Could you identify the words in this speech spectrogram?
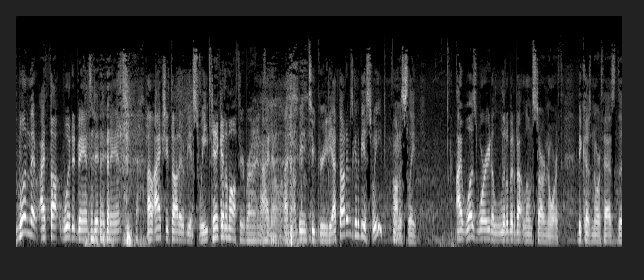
one that I thought would advance didn't advance. Um, I actually thought it would be a sweep. Can't get them all through, Brian. I know, I know. I'm being too greedy. I thought it was going to be a sweep, honestly. I was worried a little bit about Lone Star North because North has the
